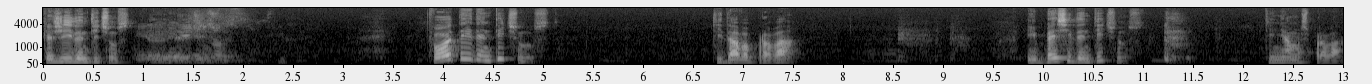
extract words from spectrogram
Кажи идентичност. Твоята идентичност ти дава права. И без идентичност ти нямаш права.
